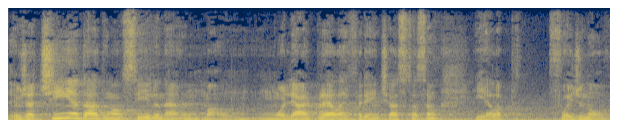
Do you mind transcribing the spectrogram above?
eu já tinha dado um auxílio, né, um, um olhar para ela referente à situação, e ela foi de novo.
